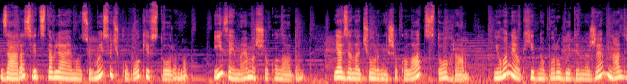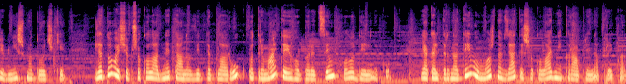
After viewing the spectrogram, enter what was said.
Зараз відставляємо цю мисочку боки в сторону і займемо шоколадом. Я взяла чорний шоколад 100 г. Його необхідно поробити ножем на дрібні шматочки. Для того, щоб шоколад не танув від тепла рук, потримайте його перед цим в холодильнику. Як альтернативу можна взяти шоколадні краплі, наприклад.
